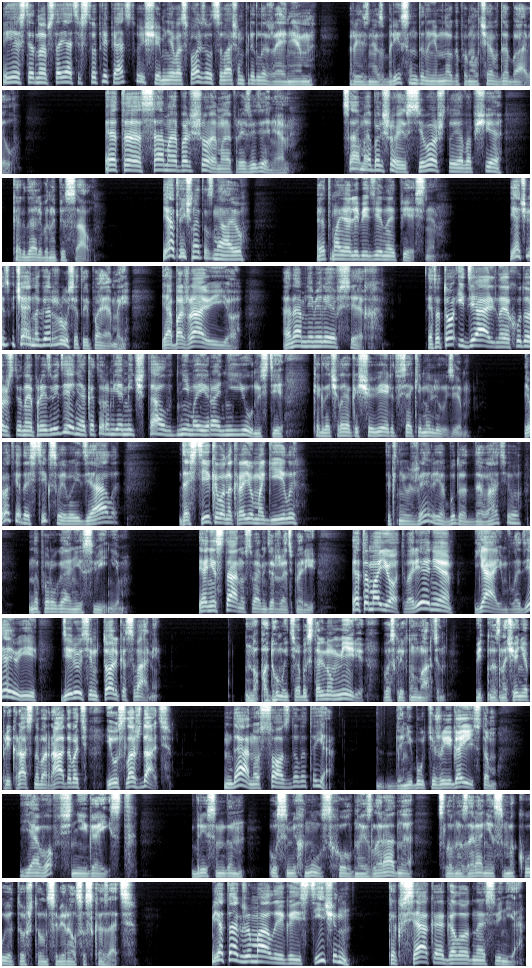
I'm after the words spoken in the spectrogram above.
Есть одно обстоятельство, препятствующее мне воспользоваться вашим предложением, — произнес Бриссенден и, немного помолчав, добавил. Это самое большое мое произведение. Самое большое из всего, что я вообще когда-либо написал. Я отлично это знаю. Это моя лебединая песня. Я чрезвычайно горжусь этой поэмой. Я обожаю ее. Она мне милее всех. Это то идеальное художественное произведение, о котором я мечтал в дни моей ранней юности, когда человек еще верит всяким иллюзиям. И вот я достиг своего идеала — достиг его на краю могилы. Так неужели я буду отдавать его на поругание свиньям? Я не стану с вами держать пари. Это мое творение, я им владею и делюсь им только с вами. «Но подумайте об остальном мире!» — воскликнул Мартин. «Ведь назначение прекрасного — радовать и услаждать!» «Да, но создал это я». «Да не будьте же эгоистом!» «Я вовсе не эгоист». Бриссенден усмехнулся холодно и злорадно, словно заранее смакуя то, что он собирался сказать. «Я так же мало эгоистичен, как всякая голодная свинья».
